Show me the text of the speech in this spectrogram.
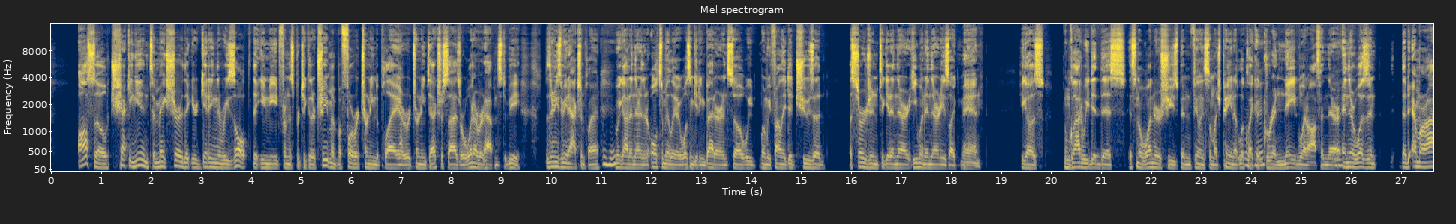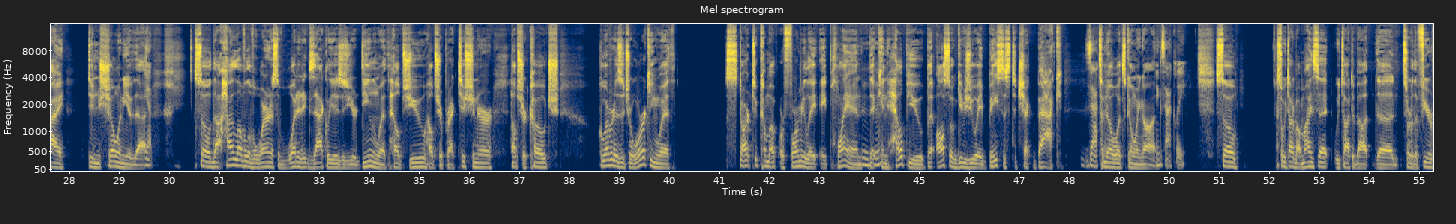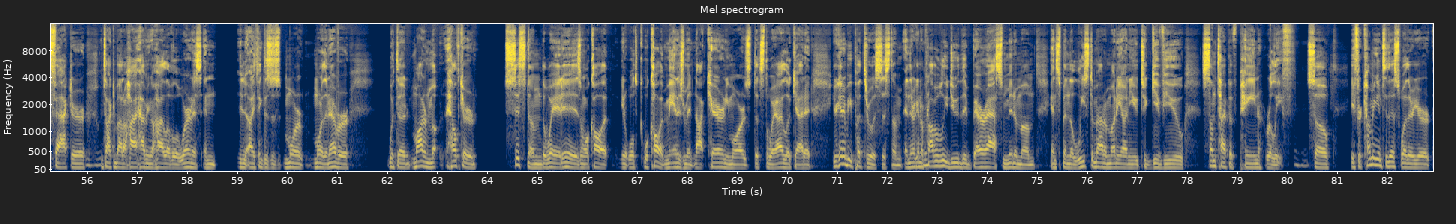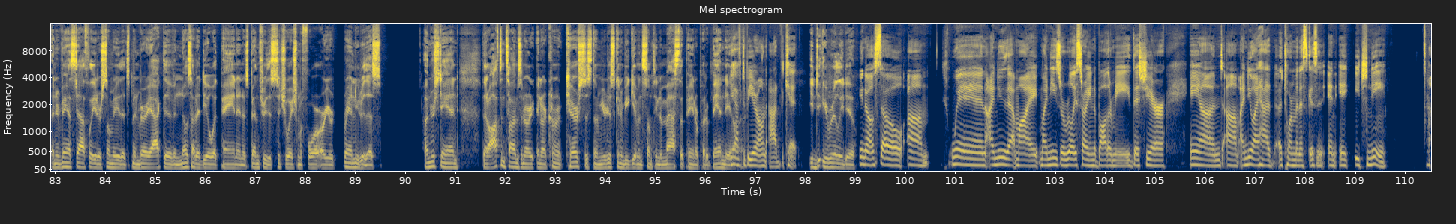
also checking in to make sure that you're getting the result that you need from this particular treatment before returning to play yep. or returning to exercise or whatever it happens to be. But there needs to be an action plan. Mm-hmm. We got in there and then ultimately it wasn't getting better. And so we, when we finally did choose a, a surgeon to get in there, he went in there and he's like, man, he goes, I'm glad we did this. It's no wonder she's been feeling so much pain. It looked mm-hmm. like a mm-hmm. grenade went off in there. Mm-hmm. And there wasn't, the MRI didn't show any of that. Yep. So that high level of awareness of what it exactly is you're dealing with helps you, helps your practitioner, helps your coach, whoever it is that you're working with start to come up or formulate a plan mm-hmm. that can help you, but also gives you a basis to check back exactly to know what's going on. Exactly. So so we talked about mindset. We talked about the sort of the fear factor. Mm-hmm. We talked about a high, having a high level awareness. And I think this is more more than ever with the modern healthcare system the way it is, and we'll call it you know we'll we'll call it management, not care anymore. That's the way I look at it. You're going to be put through a system, and they're going to mm-hmm. probably do the bare ass minimum and spend the least amount of money on you to give you some type of pain relief. Mm-hmm. So if you're coming into this, whether you're an advanced athlete or somebody that's been very active and knows how to deal with pain and has been through this situation before, or you're brand new to this, understand that oftentimes in our in our current care system, you're just going to be given something to mask the pain or put a band-aid you have to be your own advocate. You do, you really do. You know, so um, when I knew that my my knees were really starting to bother me this year, and um, I knew I had a torn meniscus in, in each knee.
